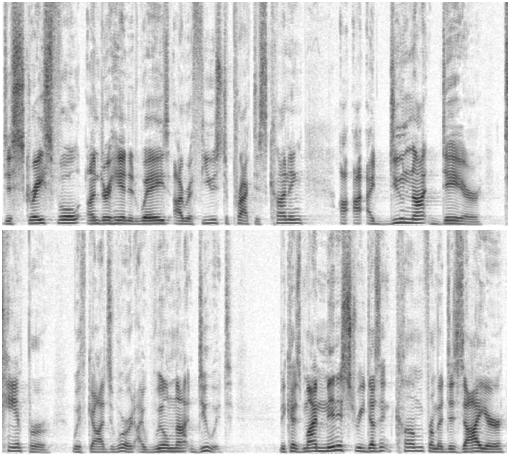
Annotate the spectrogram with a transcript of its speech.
disgraceful, underhanded ways. I refuse to practice cunning. I, I, I do not dare tamper with God's word. I will not do it because my ministry doesn't come from a desire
